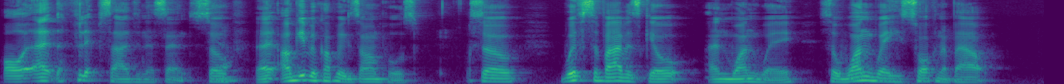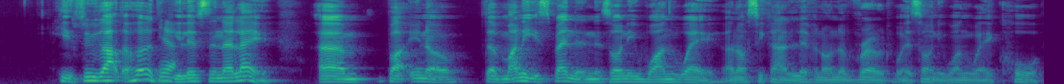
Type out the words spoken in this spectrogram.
or at the flip side in a sense. So uh, I'll give you a couple examples. So with Survivor's Guilt and One Way, so One Way he's talking about he's moved out the hood. Yeah. He lives in LA. Um, but you know, the money he's spending is only one way, and obviously kind of living on the road where it's only one way. Cool.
